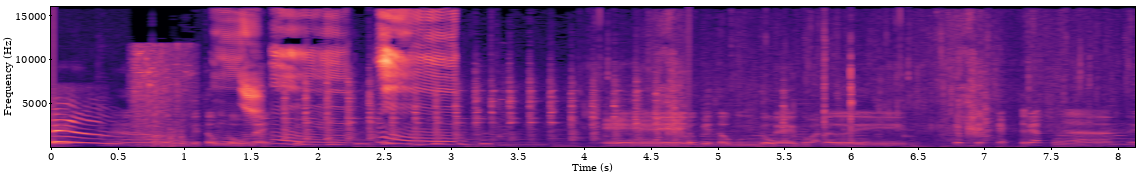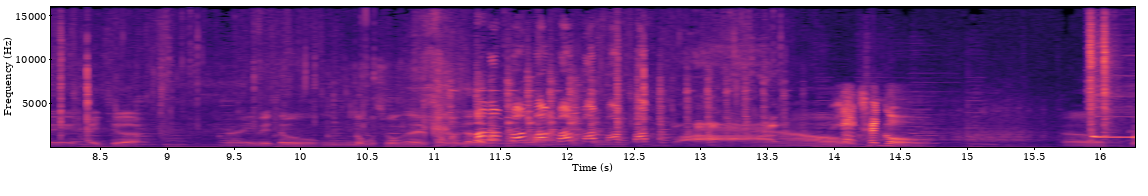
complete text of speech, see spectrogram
tê. Nào, cho bê tông đổ đây. Ê, bê tông đổ này các bạn ơi. Chết, chết, chết, chết nha. Ê, hay chưa? Đấy, bê tông đổ xuống rồi xong rồi rất là chắc các bạn. Nào. Let's go! Ok.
